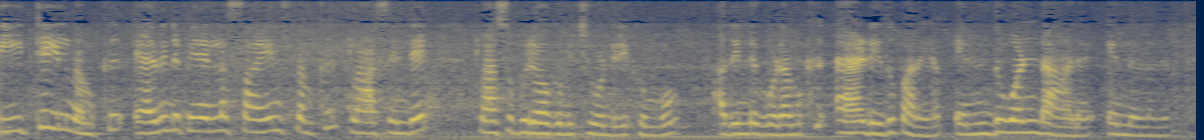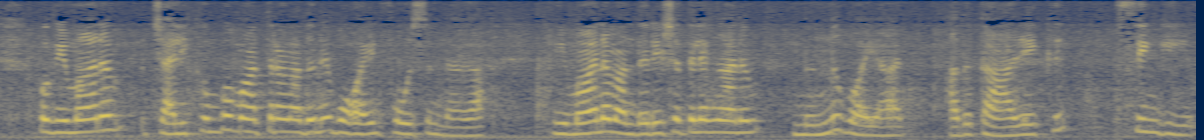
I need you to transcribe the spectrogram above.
ഡീറ്റെയിൽ നമുക്ക് അതിന്റെ പിന്നിലുള്ള സയൻസ് നമുക്ക് ക്ലാസിന്റെ ക്ലാസ് പുരോഗമിച്ചുകൊണ്ടിരിക്കുമ്പോൾ അതിന്റെ കൂടെ നമുക്ക് ആഡ് ചെയ്ത് പറയാം. എന്തുകൊണ്ടാണ് എന്നുള്ളത്. ഇപ്പോൾ വിമാനം ചലിക്കുമ്പോൾ മാത്രമാണ് അതിന് ബോയിന്റ് ഫോഴ്സ് ഉണ്ടാകുക വിമാനം അന്തരീക്ഷത്തിലെങ്ങാനും നിന്നു പോയാൽ അത് താഴേക്ക് സിങ്ക് ചെയ്യും.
